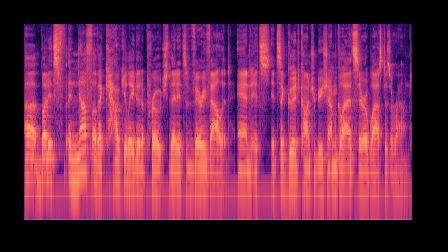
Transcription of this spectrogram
uh, but it's enough of a calculated approach that it's very valid and it's it's a good contribution. I'm glad Ceroblast is around.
